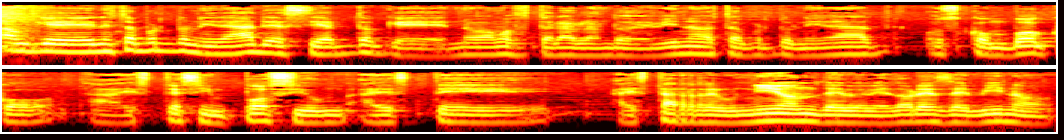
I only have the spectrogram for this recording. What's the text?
Aunque en esta oportunidad es cierto que no vamos a estar hablando de vino, esta oportunidad os convoco a este simposium, a este a esta reunión de bebedores de vino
